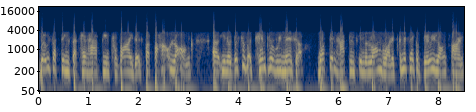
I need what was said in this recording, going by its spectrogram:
Those are things that have, have been provided. But for how long? Uh, you know, this is a temporary measure. What then happens in the long run? It's going to take a very long time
